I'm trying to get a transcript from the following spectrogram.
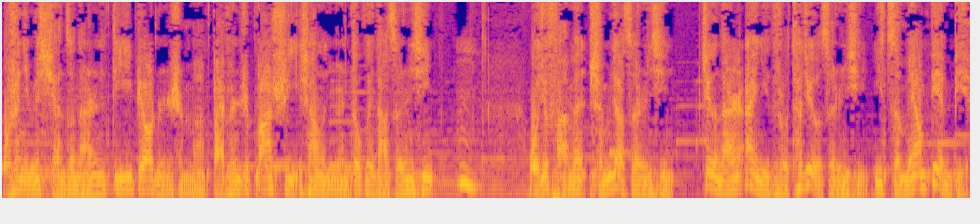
我说你们选择男人的第一标准是什么？百分之八十以上的女人都回答责任心。嗯，我就反问，什么叫责任心？这个男人爱你的时候，他就有责任心，你怎么样辨别？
